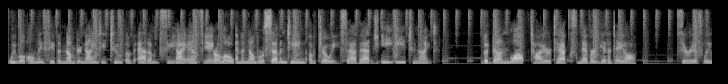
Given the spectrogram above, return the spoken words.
We will only see the number 92 of Adam Cianciarulo and the number 17 of Joey Savatgy tonight. The Dunlop tire techs never get a day off. Seriously,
